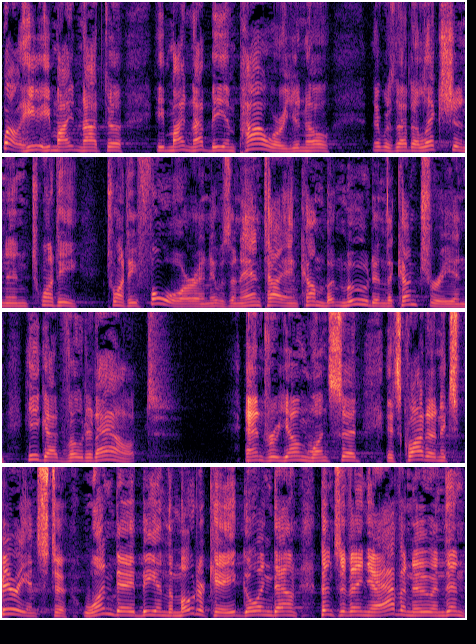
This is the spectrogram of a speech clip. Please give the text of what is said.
Well, he, he, might, not, uh, he might not be in power. You know, there was that election in 2024, and it was an anti incumbent mood in the country, and he got voted out. Andrew Young once said, It's quite an experience to one day be in the motorcade going down Pennsylvania Avenue, and then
